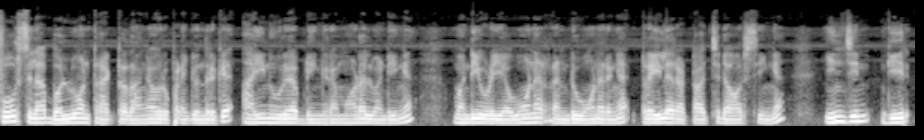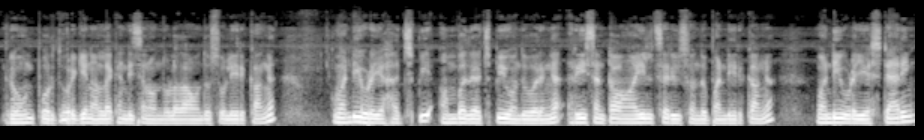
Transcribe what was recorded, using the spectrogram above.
ஃபோர்ஸில் பல்வான் டிராக்டர் தாங்க விற்பனைக்கு வந்திருக்கு. ஐநூறு அப்படிங்கிற மாடல் வண்டிங்க. வண்டியுடைய ஓனர் ரெண்டு ஓனருங்க. ட்ரெய்லர் அட்டாச்சு ஆர்சிங்க இன்ஜின் கீர் கிரவுண்ட் பொறுத்த வரைக்கும் நல்ல கண்டிஷனில் வந்துள்ளதாக வந்து சொல்லியிருக்காங்க. வண்டியுடைய ஹெச்பி ஐம்பது ஹெச்பி வந்து வருங்க. ரீசெண்டாக ஆயில் சர்வீஸ் வந்து பண்ணியிருக்காங்க. வண்டியுடைய ஸ்டேரிங்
